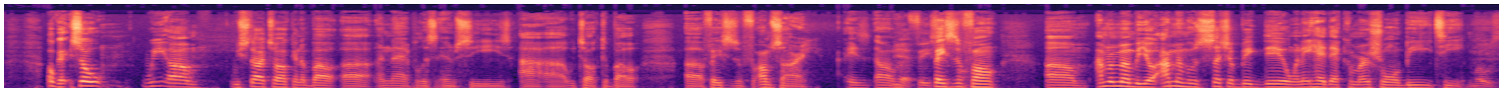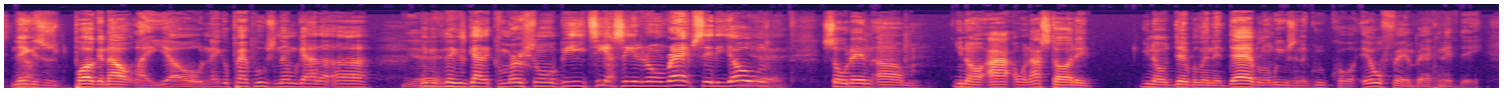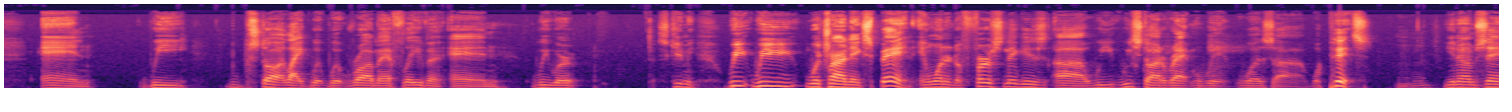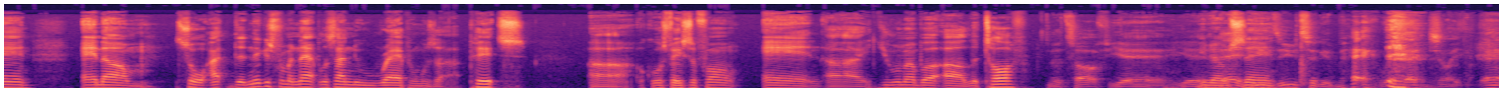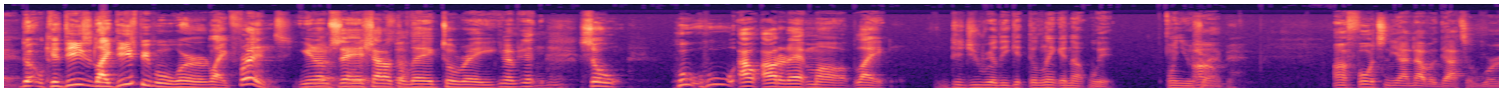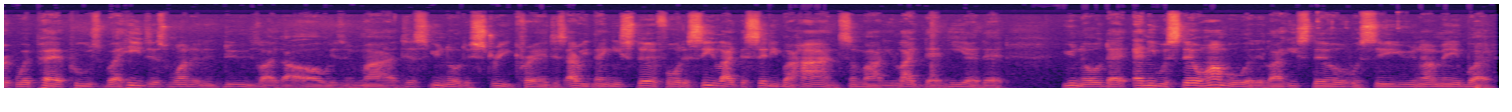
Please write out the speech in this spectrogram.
Okay, so we um we start talking about uh Annapolis MCs. Uh, uh we talked about uh Faces of I'm sorry. Is um Yeah, Faces Faces, of of Funk. Um I remember yo, I remember it was such a big deal when they had that commercial on BET. Most niggas was bugging out like, yo, nigga Papoose and them got a uh Yeah. niggas, niggas got a commercial on BET. I seen it on Rap City, yo. Yeah. So then um, you know, I when I started, you know, dibbling and dabbling, we was in a group called Ill Fam back in the day. And we started like with, with Raw Man Flavor and we were excuse me, we we were trying to expand. And one of the first niggas uh we we started rapping with was uh with Pitts. You know what I'm saying? And um so I the niggas from Annapolis I knew rapping was uh Pitts, uh of course Face the Phone, and uh you remember uh Latoff? Latoff, yeah, yeah. You know what I'm saying? these- You took it back with that joint. Damn. Because these like these people were like friends. You know what I'm saying? yeah, Shout out to Leg Torre. You know, so who who out out of that mob like did you really get the linking up with when you was Um, rapping? Unfortunately, I never got to work with Pat Papoose, but he just one of the dudes like I always admired. Just you know the street cred, just everything he stood for. To see like the city behind somebody like that, and he had that, you know that, and he was still humble with it. Like he still would see you, you know what I mean. But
